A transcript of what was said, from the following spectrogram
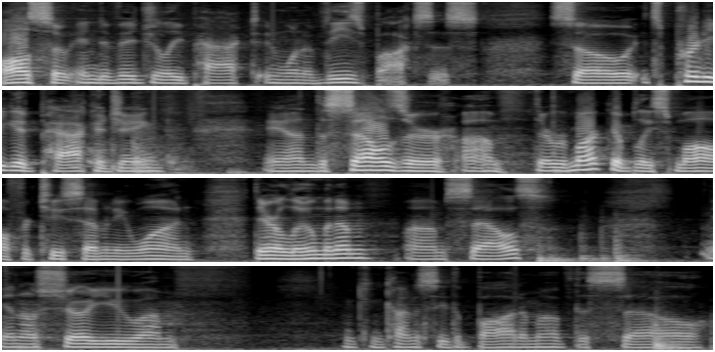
also individually packed in one of these boxes. So it's pretty good packaging. And the cells are um, they're remarkably small for 271 they're aluminum um, cells. And I'll show you um, you can kind of see the bottom of the cell.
